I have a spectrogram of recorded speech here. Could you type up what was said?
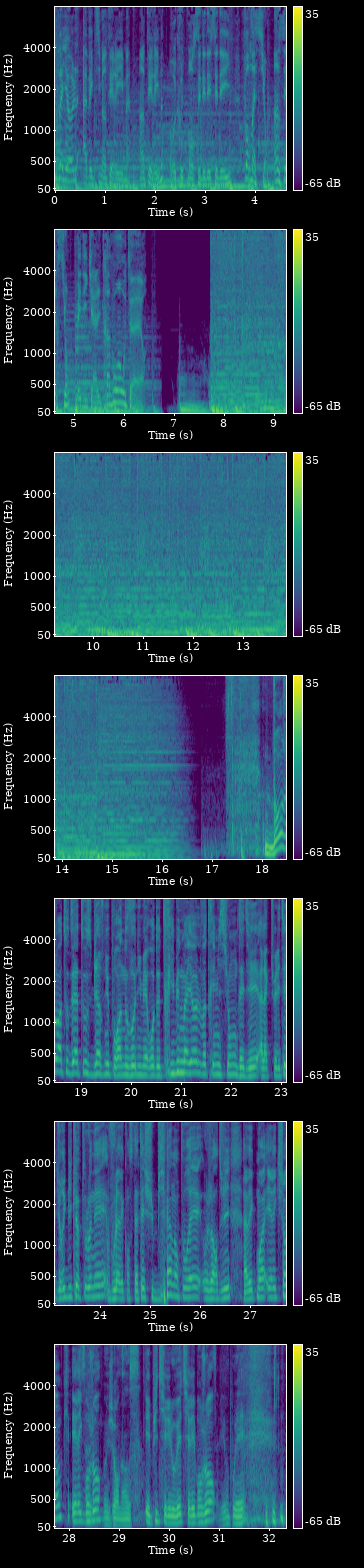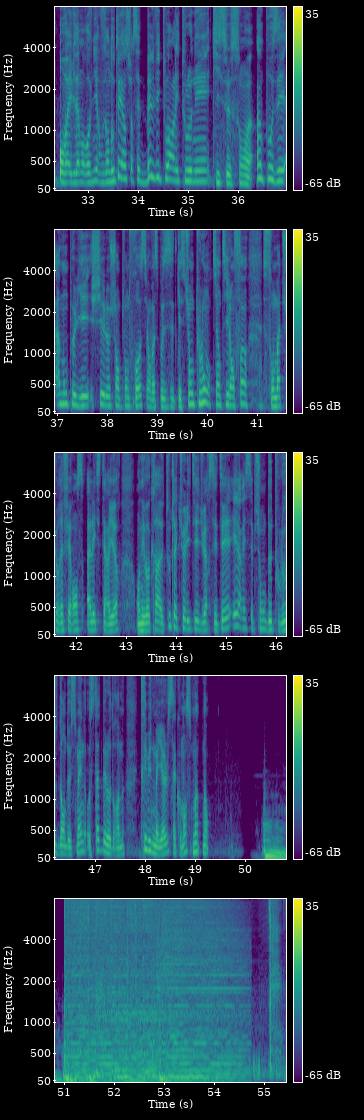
Mayol avec Team Intérim. Intérim, recrutement CDD-CDI, formation, insertion, médicale, travaux en hauteur. Bonjour à toutes et à tous, bienvenue pour un nouveau numéro de Tribune Mayol, votre émission dédiée à l'actualité du rugby club toulonnais. Vous l'avez constaté, je suis bien entouré aujourd'hui avec moi Eric Schank. Eric, bonjour. Bonjour Nance. Et puis Thierry Louvet. Thierry, bonjour. Salut mon poulet. On va évidemment revenir, vous en doutez, hein, sur cette belle victoire, les Toulonnais qui se sont imposés à Montpellier chez le champion de France. Et on va se poser cette question. Toulon tient-il enfin son match référence à l'extérieur? On évoquera toute l'actualité du RCT et la réception de Toulouse dans deux semaines au stade Vélodrome. Tribune Mayol, ça commence maintenant.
